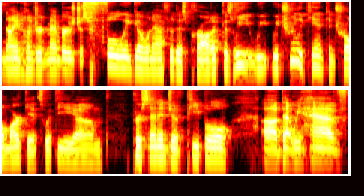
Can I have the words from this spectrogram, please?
900 members just fully going after this product because we, we we truly can control markets with the um, percentage of people uh, that we have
